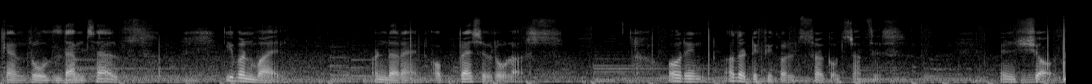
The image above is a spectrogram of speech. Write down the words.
can rule themselves even while under an oppressive rulers or in other difficult circumstances. In short,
